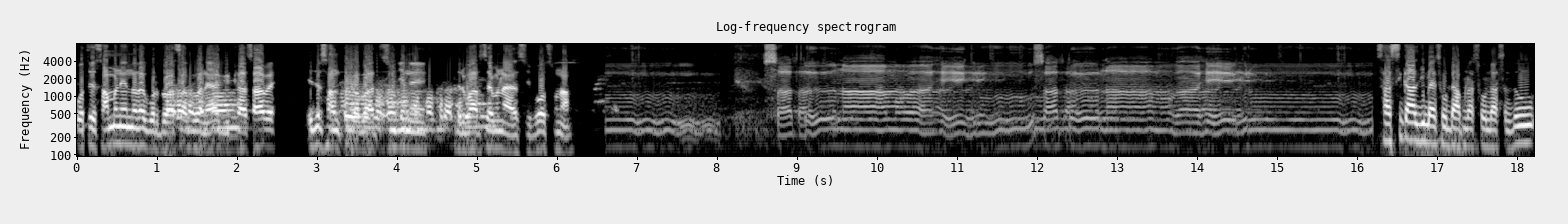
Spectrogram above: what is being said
ਉੱਥੇ ਸਾਹਮਣੇ ਇਹਨਾਂ ਦਾ ਗੁਰਦੁਆਰਾ ਸਾਹਿਬ ਬਣਾਇਆ ਗਿੱਠਾ ਸਾਹਿਬ ਹੈ। ਇਧਰ ਸੰਤ ਬਾਬਾ ਸਿੰਘ ਜੀ ਨੇ ਦਰਬਾਰ ਸਾਹਿਬ ਬਣਾਇਆ ਸੀ ਬਹੁਤ ਸੋਹਣਾ। ਸਤਨਾਮ ਵਾਹਿਗੁਰੂ ਸਤਨਾਮ ਵਾਹਿਗੁਰੂ। ਸਤਿ ਸ਼੍ਰੀ ਅਕਾਲ ਜੀ ਮੈਂ ਤੁਹਾਡਾ ਆਪਣਾ ਸੋਨਾ ਸੰਧੂ।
